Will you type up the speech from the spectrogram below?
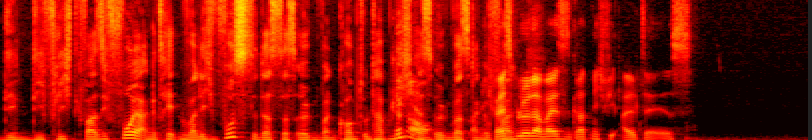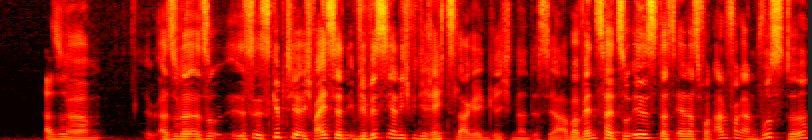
die, die Pflicht quasi vorher angetreten, weil ich wusste, dass das irgendwann kommt und habe nicht Genau. erst irgendwas ich angefangen. weiß blöderweise gerade nicht, wie alt er ist. Also, Ähm, also, also es, es gibt hier, ich weiß ja, wir wissen ja nicht, wie die Rechtslage in Griechenland ist, ja. Aber wenn es halt so ist, dass er das von Anfang an wusste,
